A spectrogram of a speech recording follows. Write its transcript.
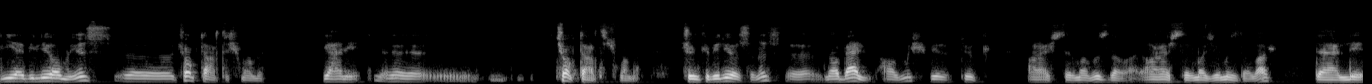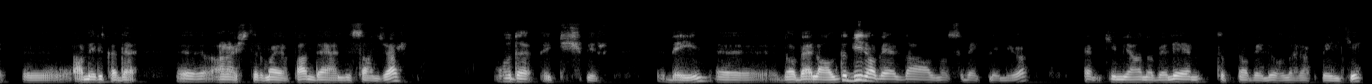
diyebiliyor muyuz? E, çok tartışmalı. Yani e, çok tartışmalı. Çünkü biliyorsunuz e, Nobel almış bir Türk araştırmamız da var, araştırmacımız da var. Değerli e, Amerika'da araştırma yapan değerli Sancar. O da müthiş bir beyin. Nobel aldı. Bir Nobel daha alması bekleniyor. Hem kimya Nobel'i hem tıp Nobel'i olarak belki.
